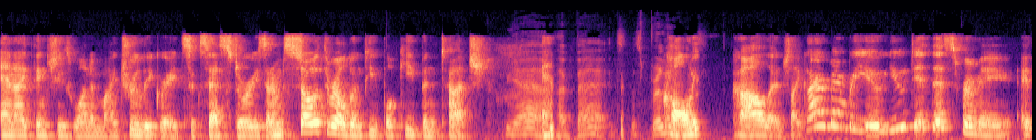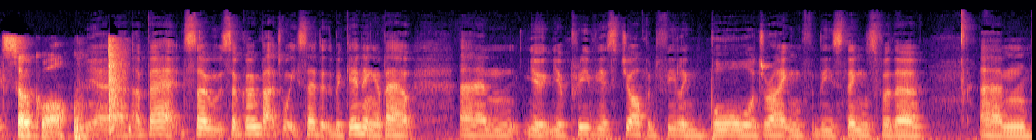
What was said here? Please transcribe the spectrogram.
And I think she's one of my truly great success stories. And I'm so thrilled when people keep in touch, Yeah, I bet. That's brilliant. call me college, like I remember you. You did this for me. It's so cool. Yeah, I bet. So, so going back to what you said at the beginning about um, your your previous job and feeling bored writing for these things for the um,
